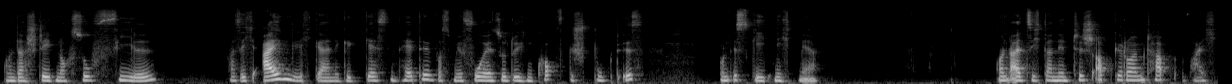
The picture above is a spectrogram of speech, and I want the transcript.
Und da steht noch so viel, was ich eigentlich gerne gegessen hätte, was mir vorher so durch den Kopf gespukt ist. Und es geht nicht mehr. Und als ich dann den Tisch abgeräumt habe, war ich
